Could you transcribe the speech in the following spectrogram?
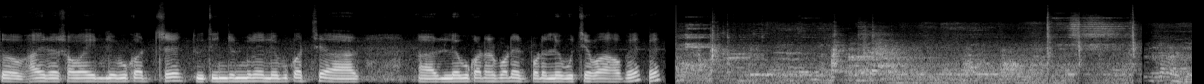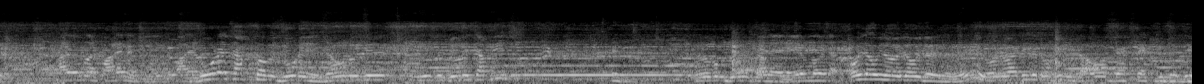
তো ভাইরা সবাই লেবু কাটছে, দুই তিনজন মিলে লেবু কাটছে আর আর লেবু কাটার পরে এরপরে লেবু চেপা হবে। জোরে চাপতে হবে জোরে। যেমন ওই যে জোরে চাপিস ওরকম জোরে চাপবি ওই ওই ওই ওই ওই যে এই ওই বাড়িতে ঢোকিনি তাও দেখ প্র্যাকটিস হতে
